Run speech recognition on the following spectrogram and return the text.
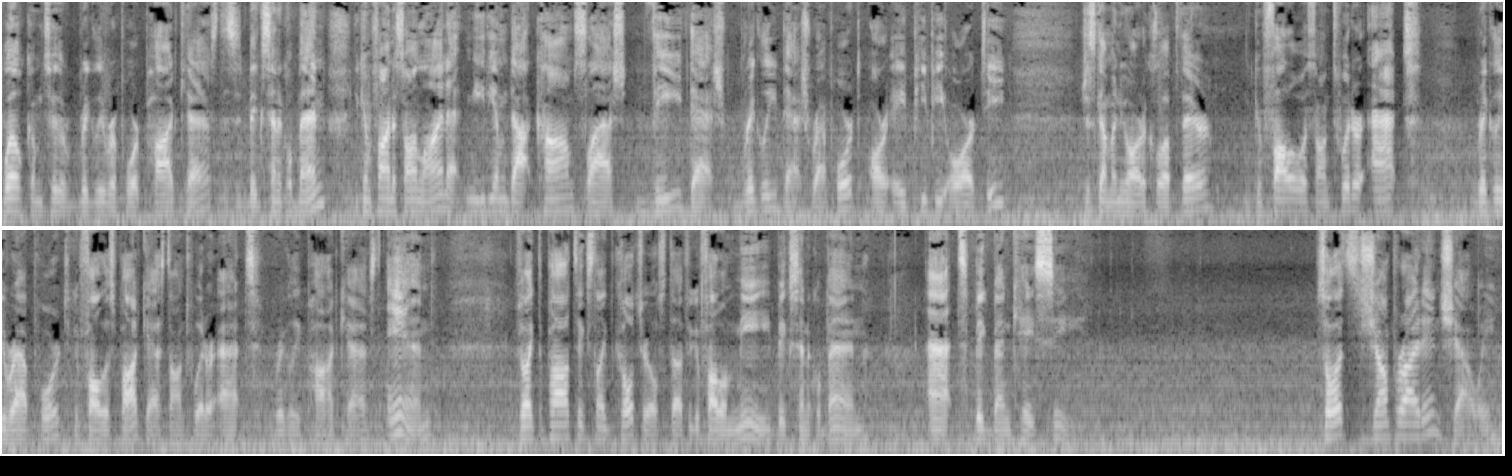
Welcome to the Wrigley Report podcast. This is Big Cynical Ben. You can find us online at medium.com slash the dash Wrigley dash Rapport, R A P P O R T. Just got my new article up there. You can follow us on Twitter at Wrigley Rapport. You can follow this podcast on Twitter at Wrigley Podcast. And if you like the politics and like the cultural stuff, you can follow me, Big Cynical Ben, at Big Ben KC. So let's jump right in, shall we?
